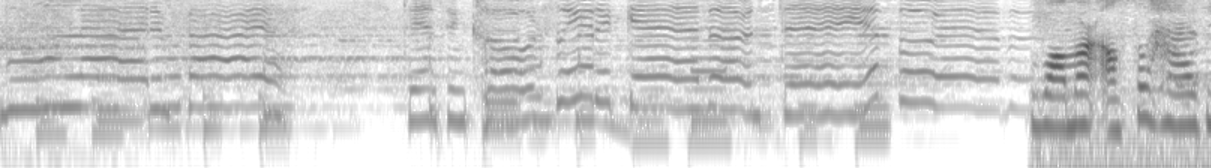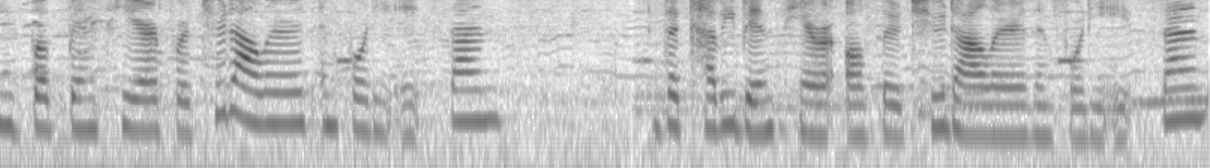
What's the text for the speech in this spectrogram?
Moonlight and fire, dancing closely together and staying forever. Walmart also has these book bins here for $2.48. The cubby bins here are also $2.48.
